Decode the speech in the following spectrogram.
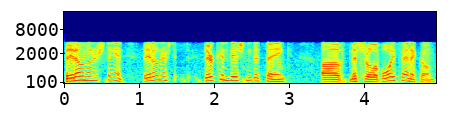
they don't understand. They don't understand. They're conditioned to think of Mr. LaVoy Finicum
